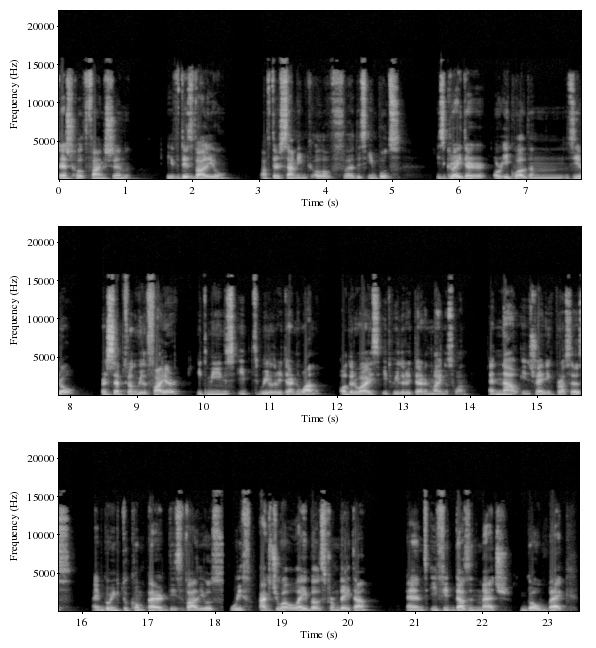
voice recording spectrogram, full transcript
threshold function. If this value after summing all of uh, these inputs is greater or equal than zero perceptron will fire. It means it will return one. Otherwise it will return minus one. And now in training process i'm going to compare these values with actual labels from data and if it doesn't match go back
